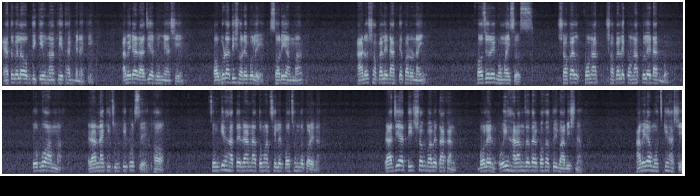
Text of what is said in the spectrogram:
এত বেলা অবধি কেউ না খেয়ে থাকবে নাকি? আমিরা রাজিয়ার রুমে আসে। অপরাধী স্বরে বলে, সরি আম্মা আরও সকালে ডাকতে পারো নাই। ফজরে ঘুমাইছস। সকাল কোনা সকালে কোনাক কোলে ডাকবো। তবু আম্মা, রান্না কি চুমকি করছে? হ। চুমকির হাতের রান্না তোমার ছেলের পছন্দ করে না। রাজিয়া তীর্ষকভাবে তাকান। বলেন, ওই হারামজাদার কথা তুই ভাবিস না। আমিরা মুচকি হাসে।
